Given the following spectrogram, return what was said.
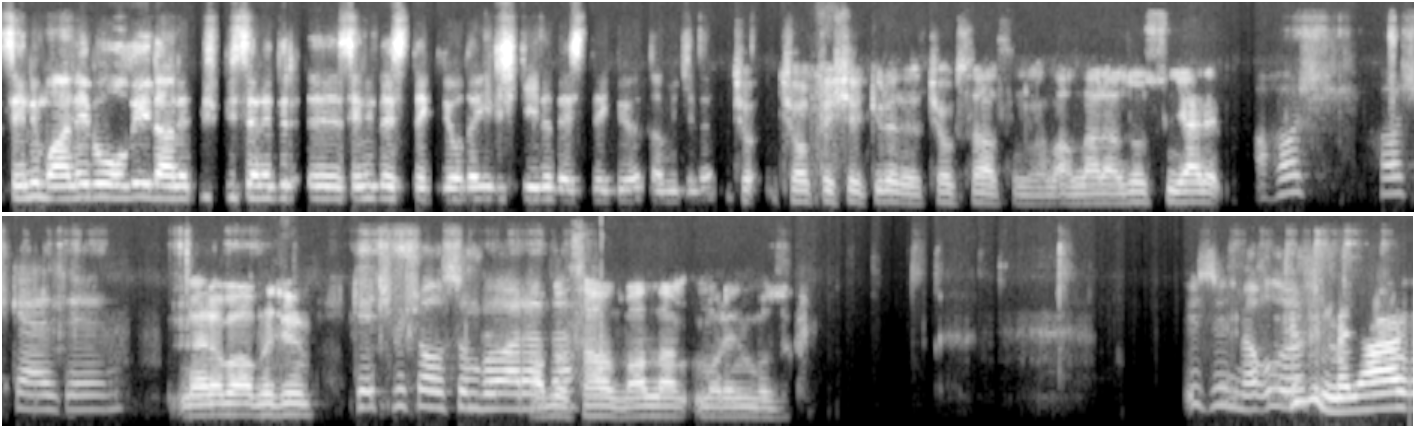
seni manevi oğlu ilan etmiş. Bir senedir e, seni destekliyor. O da ilişkiyi de destekliyor tabii ki de. Çok, çok teşekkür ederiz. Çok sağ olsun. vallahi. Allah razı olsun. Yani Hoş, hoş geldin. merhaba ablacığım. Geçmiş olsun bu arada. Abla sağ ol. Vallahi moralim bozuk. Üzülme olur. Üzülme ya.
